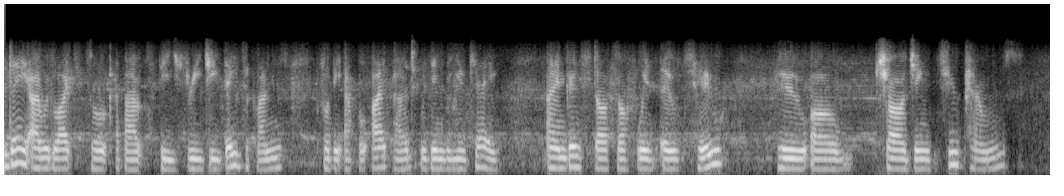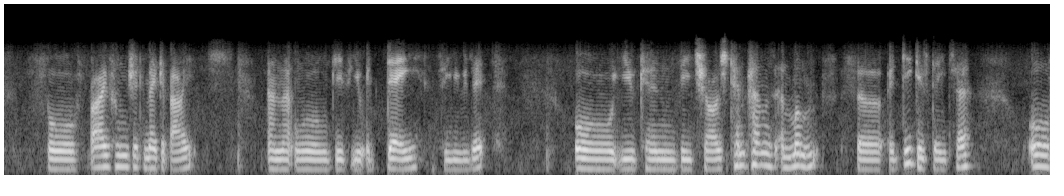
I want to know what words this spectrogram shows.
Today I would like to talk about the 3G data plans for the Apple iPad within the UK. I am going to start off with O2 who are charging £2 for 500 megabytes and that will give you a day to use it or you can be charged £10 a month for a gig of data or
